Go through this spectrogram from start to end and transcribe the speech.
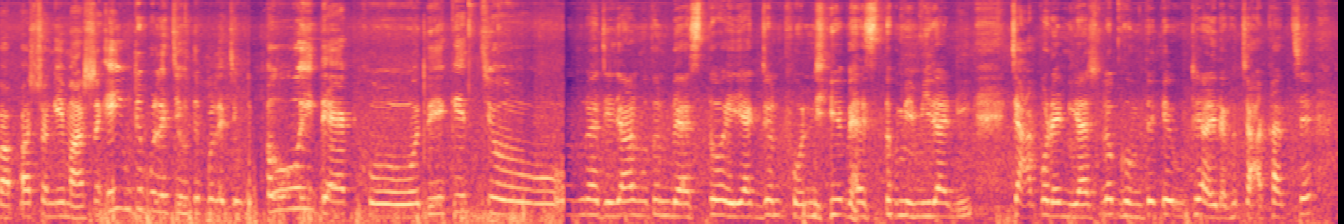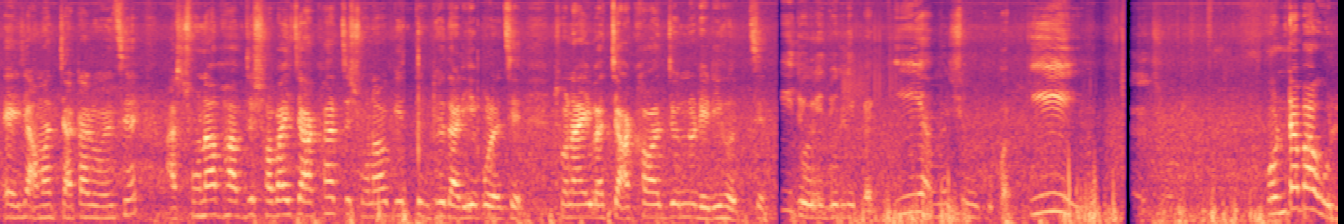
বাপ্পার সঙ্গে, মার সঙ্গে, এই উঠে পড়েছে উঠে পড়েছে, উঠে ওই দেখো, দেখেছ? বন্ধুরা, যে যার মতন ব্যস্ত, এই একজন ফোন নিয়ে ব্যস্ত মিমিরানি চা করে নিয়ে আসলো, ঘুম থেকে উঠে, আর দেখো চা খাচ্ছে। এই যে আমার চাটা রয়েছে। আর সোনা ভাবছে, সবাই চা খাচ্ছে, সোনাও কিন্তু উঠে দাঁড়িয়ে পড়েছে। সোনা এবার চা খাওয়ার জন্য রেডি হচ্ছে। কি জোরে দুলি কি আমার শঙ্কু কি? কোনটা বাউল?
